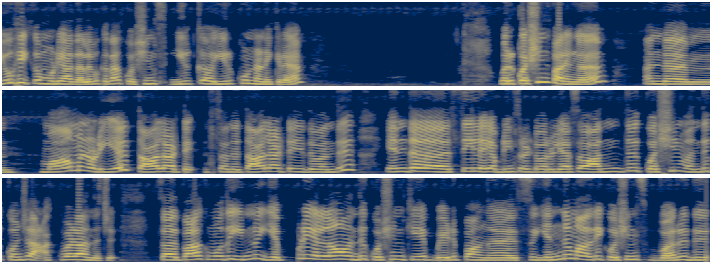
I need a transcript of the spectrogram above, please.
யூகிக்க முடியாத அளவுக்கு தான் கொஷின்ஸ் இருக்க இருக்கும்னு நினைக்கிறேன். ஒரு கொஷின் பாருங்கள் அந்த மாமனுடைய தாலாட்டு ஸோ அந்த தாலாட்டு இது வந்து எந்த சீலை அப்படின்னு சொல்லிட்டு வரும் இல்லையா? ஸோ அந்த கொஷின் வந்து கொஞ்சம் அக்வர்டாக இருந்துச்சு. ஸோ அதை பார்க்கும்போது இன்னும் எப்படியெல்லாம் வந்து கொஷின் கேப் எடுப்பாங்க? ஸோ எந்த மாதிரி கொஷின்ஸ் வருது?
